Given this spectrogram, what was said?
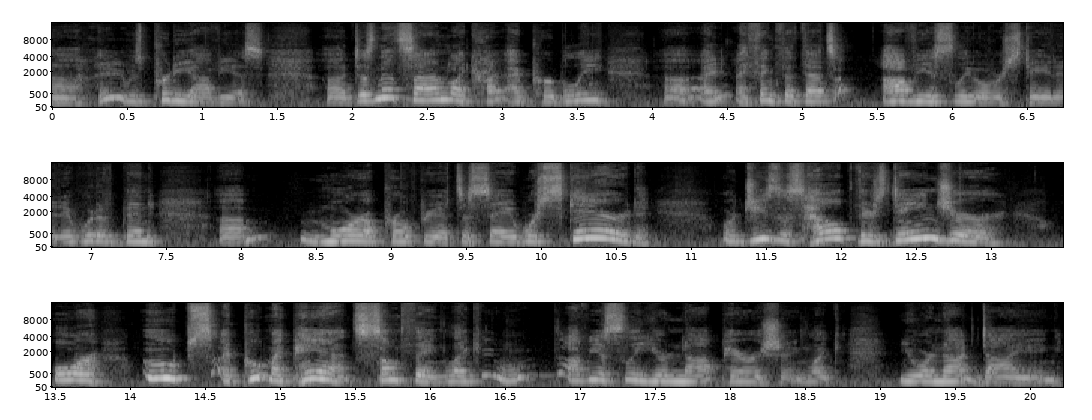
Uh, it was pretty obvious. Uh, doesn't that sound like hyperbole? Uh, I, I, think that that's obviously overstated. It would have been um, more appropriate to say, We're scared, or Jesus, help, there's danger, or oops, I pooped my pants, something. Like, obviously, you're not perishing. Like, you are not dying.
